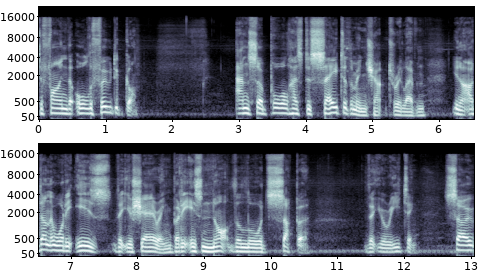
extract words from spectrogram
to find that all the food had gone. And so Paul has to say to them in chapter 11, you know, I don't know what it is that you're sharing, but it is not the Lord's Supper that you're eating. So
